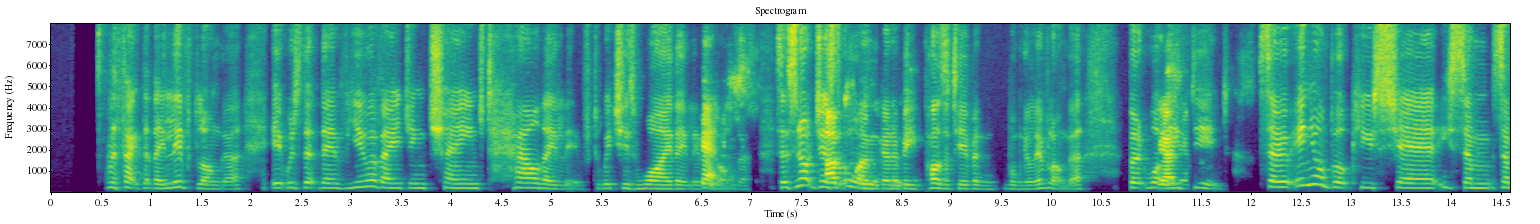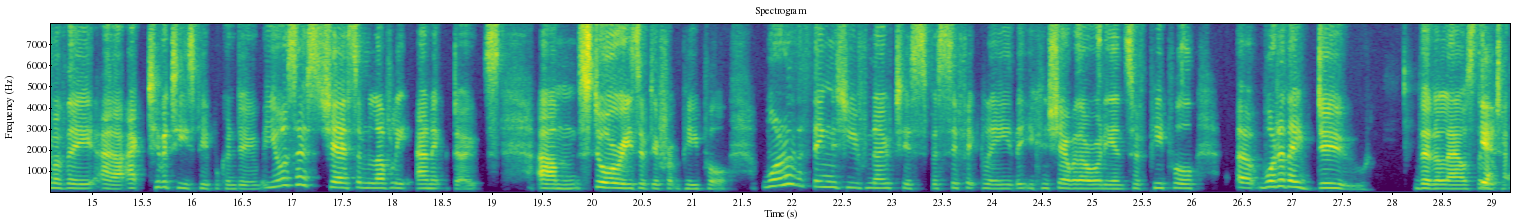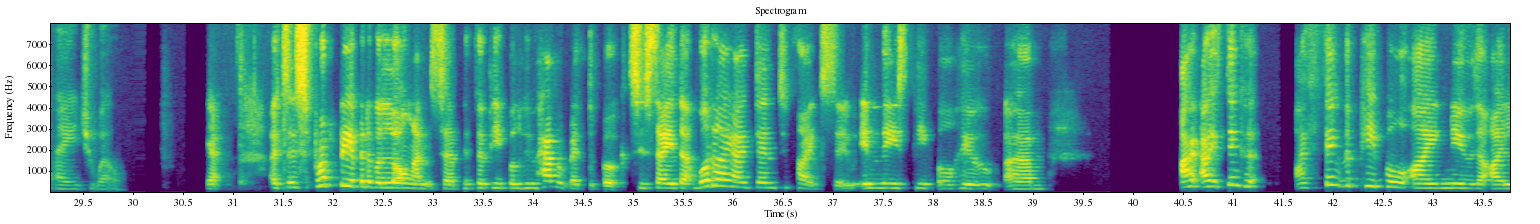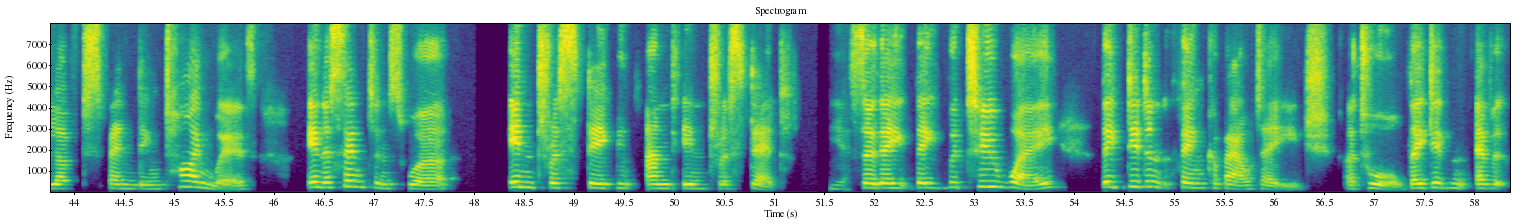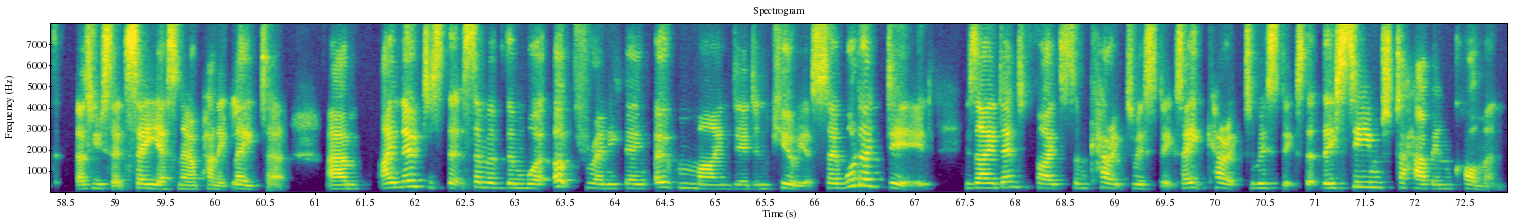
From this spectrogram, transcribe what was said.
the fact that they lived longer, it was that their view of aging changed how they lived, which is why they lived yes. longer. So it's not just, Absolutely. oh, I'm going to be positive and I'm going to live longer. But what yeah. they did so in your book you share some some of the uh, activities people can do but you also share some lovely anecdotes um, stories of different people what are the things you've noticed specifically that you can share with our audience of people uh, what do they do that allows them yeah. to age well yeah, it's, it's, probably a bit of a long answer for people who haven't read the book to say that what I identified, Sue, in these people who um, I, I think I think the people I knew that I loved spending time with, in a sentence, were interesting and interested. Yes. So they they were two way. They didn't think about age at all. They didn't ever, as you said, say yes now, panic later. Um, I noticed that some of them were up for anything, open minded, and curious. So, what I did is I identified some characteristics, eight characteristics that they seemed to have in common.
